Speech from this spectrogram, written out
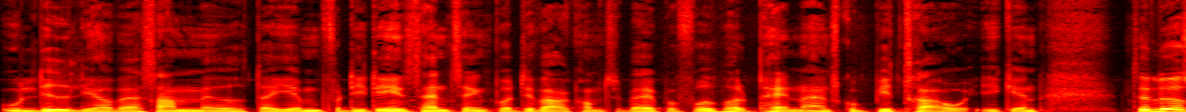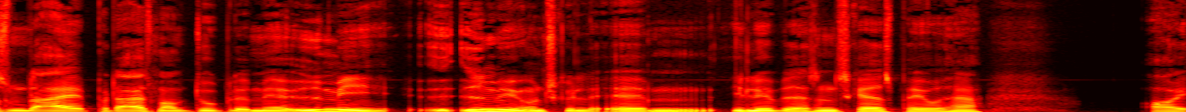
ulidelig at være sammen med derhjemme, fordi det eneste, han tænkte på, det var at komme tilbage på fodboldbanen, og han skulle bidrage igen. Det lyder som dig, på dig, som om du er blevet mere ydmyg, ydmyg undskyld, øh, i løbet af sådan en skadesperiode her. Og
